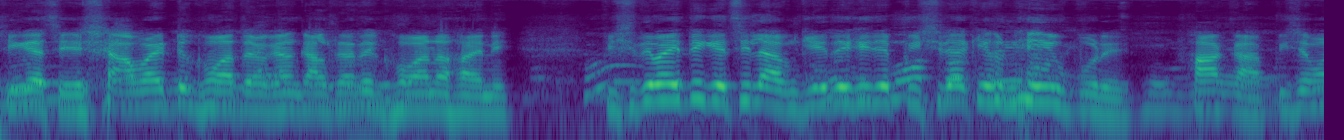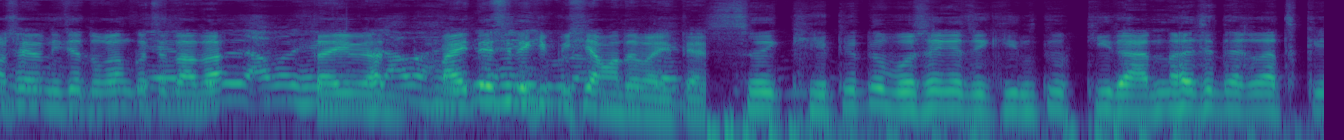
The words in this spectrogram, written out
ঠিক আছে এসে আবার একটু ঘুমাতে হবে কারণ কালকে রাতে ঘুমানো হয়নি। পিসিদের বাড়িতে গেছিলাম গিয়ে দেখি যে পিসিরা কেউ নেই উপরে ফাঁকা। পিসে মশাই নিচে দোকান করছে দাদা তাই বাড়িতে এসে দেখি পিসি আমাদের বাড়িতে সেই খেতে তো বসে গেছে কিন্তু কি রান্না হয়েছে দেখো আজকে।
